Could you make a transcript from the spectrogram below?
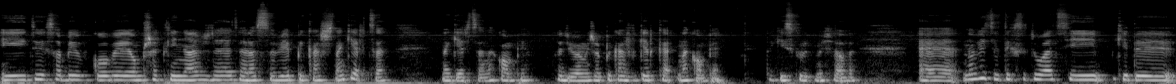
I ty sobie w głowie ją przeklinasz, że teraz sobie pykasz na gierce. Na gierce, na kąpie. Chodziło mi, że pykasz w gierkę na kąpie. Taki skrót myślowy. E, no wiecie, tych sytuacji, kiedy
